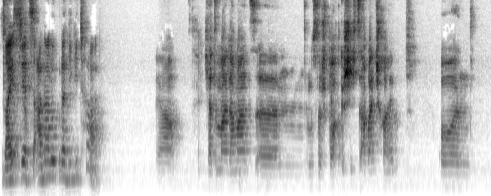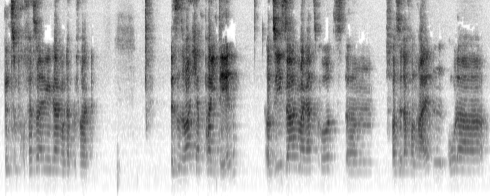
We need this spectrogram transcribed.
Sei es jetzt analog oder digital. Ja, ich hatte mal damals, ähm, musste eine Sportgeschichtsarbeit schreiben und bin zum Professor hingegangen und habe gefragt, wissen Sie was, ich habe ein paar Ideen und Sie sagen mal ganz kurz, ähm, was Sie davon halten oder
